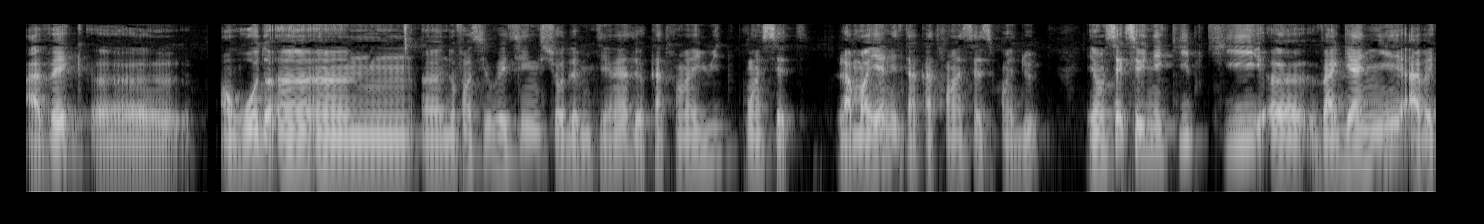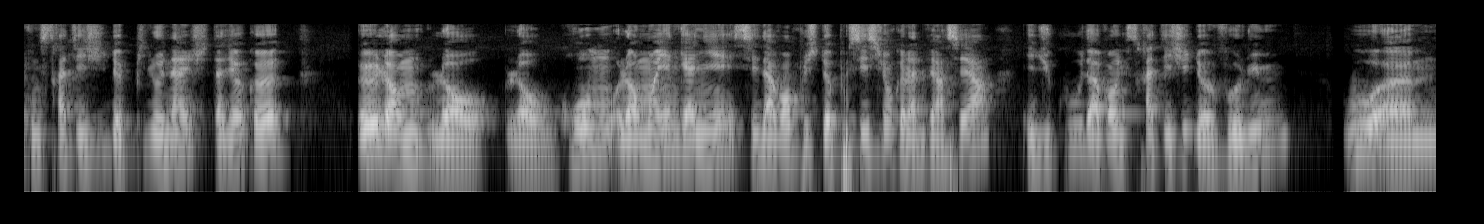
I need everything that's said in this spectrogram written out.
avec en gros un offensive rating sur demi-terrain de 88.7. La moyenne est à 96.2. Et on sait que c'est une équipe qui euh, va gagner avec une stratégie de pilonnage, c'est-à-dire que eux, leur, leur, leur gros, leur moyen de gagner, c'est d'avoir plus de possession que l'adversaire et du coup d'avoir une stratégie de volume où euh,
